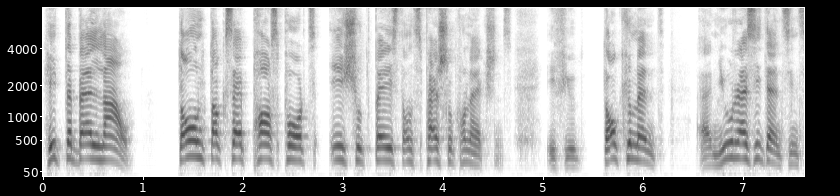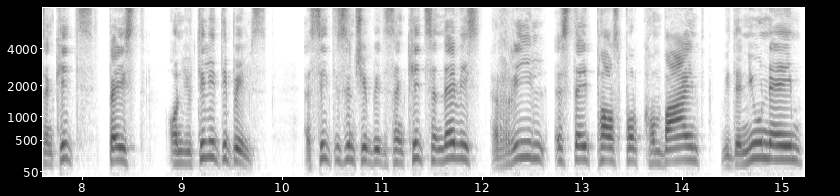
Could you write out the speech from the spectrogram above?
hit the bell now. Don't accept passports issued based on special connections. If you document a new residence in St. Kitts based on utility bills, a citizenship with St. Kitts and Nevis, a real estate passport combined with a new name,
